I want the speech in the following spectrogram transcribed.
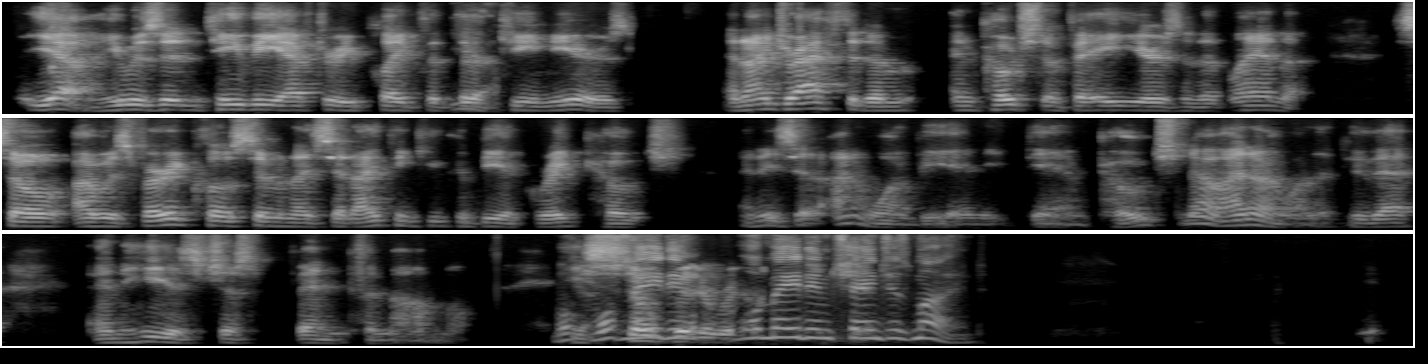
Yeah, he was in TV after he played for 13 yeah. years, and I drafted him and coached him for eight years in Atlanta. So I was very close to him, and I said, "I think you could be a great coach." And he said, "I don't want to be any damn coach. No, I don't want to do that." And he has just been phenomenal. What, what so made him, what made him change his mind?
